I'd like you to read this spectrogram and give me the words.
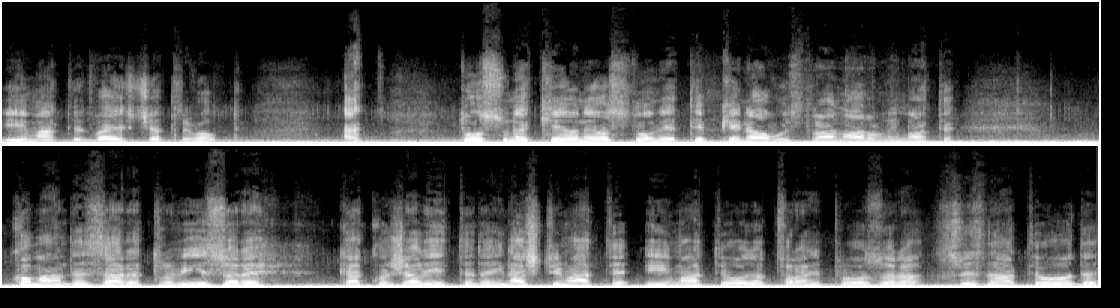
i imate 24 V. Eto, to su neke one osnovne tipke. Na ovoj strani naravno imate komande za retrovizore, kako želite da i naštimate i imate ovdje otvaranje prozora, svi znate ovdje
